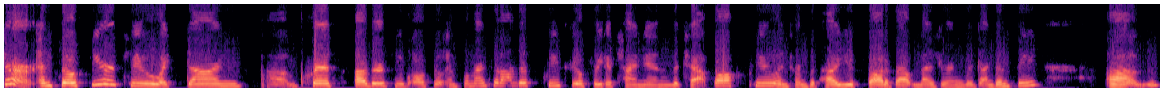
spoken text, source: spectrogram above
Sure. And so here too, like Don, um, Chris, others who've also implemented on this, please feel free to chime in the chat box too in terms of how you've thought about measuring redundancy. Um,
